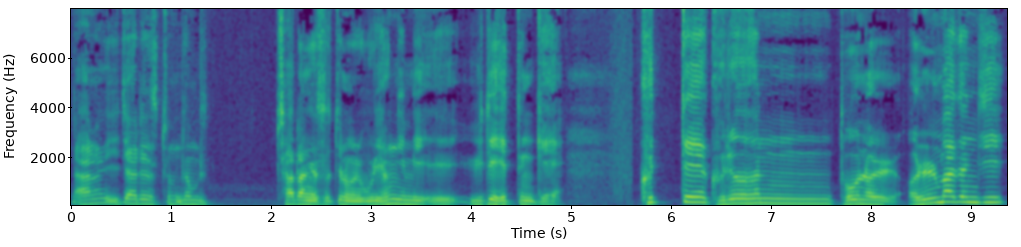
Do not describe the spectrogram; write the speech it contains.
나는 이 자리에서 좀 너무 자랑했었지만 우리 형님이 위대했던 게 그때 그런 돈을 얼마든지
